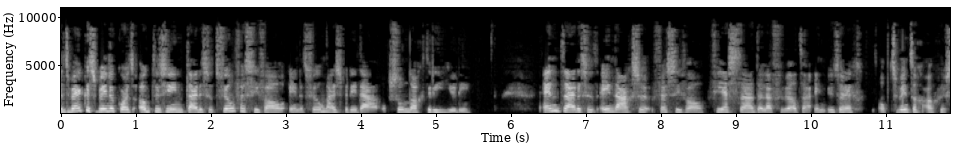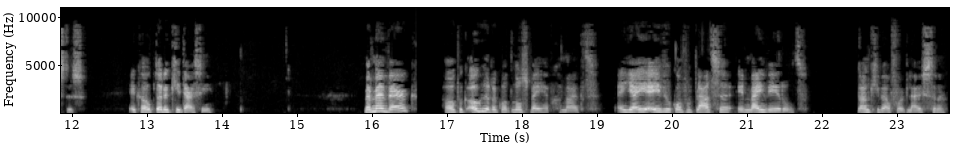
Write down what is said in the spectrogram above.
Dit werk is binnenkort ook te zien tijdens het filmfestival in het Filmhuis Breda op zondag 3 juli. En tijdens het eendaagse festival Fiesta de la Vuelta in Utrecht op 20 augustus. Ik hoop dat ik je daar zie. Met mijn werk hoop ik ook dat ik wat los bij heb gemaakt en jij je even kon verplaatsen in mijn wereld. Dankjewel voor het luisteren.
